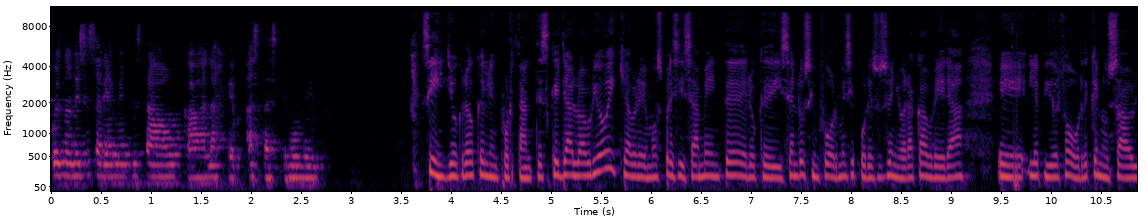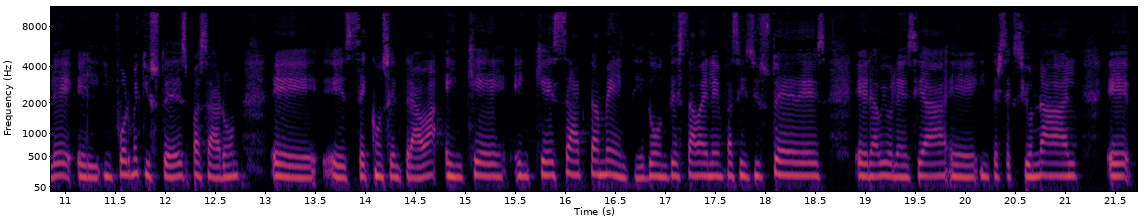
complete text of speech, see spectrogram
pues no necesariamente está abocada la JEP hasta este momento. Sí, yo creo que lo importante es que ya lo abrió y que hablemos precisamente de lo que dicen los informes y por eso, señora Cabrera, eh, le pido el favor de que nos hable. El informe que ustedes pasaron eh, eh, se concentraba en qué, en qué exactamente, dónde estaba el énfasis de ustedes, era violencia interseccional, ¿qué,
